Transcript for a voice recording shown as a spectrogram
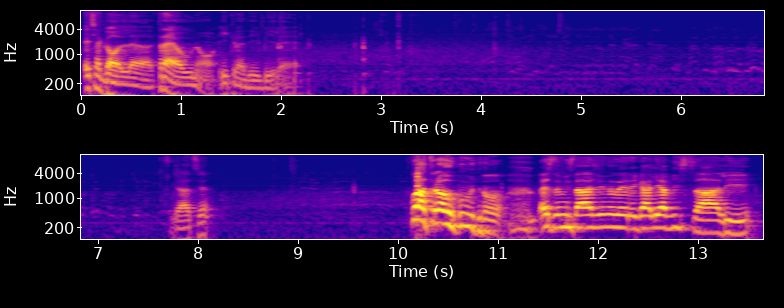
E c'è gol. 3 a 1. Incredibile. Grazie 4 a 1 Questo mi sta facendo dei regali abissali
